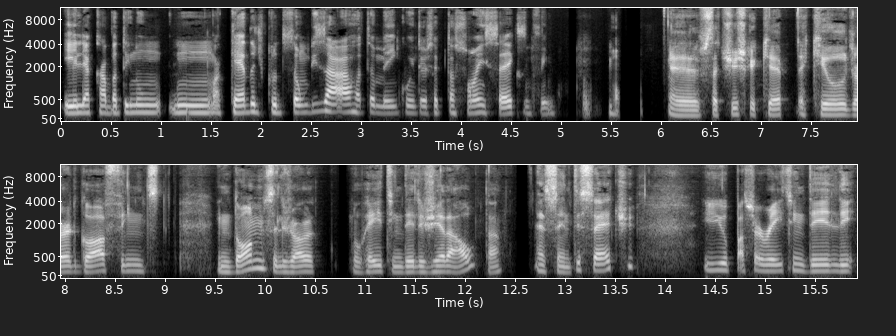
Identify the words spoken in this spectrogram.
ele acaba tendo um, uma queda de produção bizarra também, com interceptações, sexo, enfim. Bom, é, estatística que é, é que o Jared Goff em, em Domes, ele joga o rating dele geral, tá? É 107. E o passer rating dele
